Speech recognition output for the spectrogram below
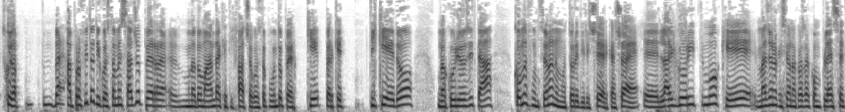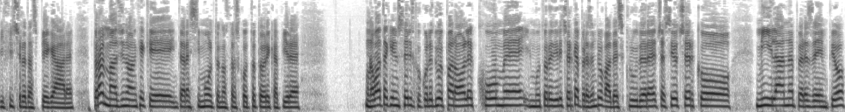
Scusa, beh, approfitto di questo messaggio per eh, una domanda che ti faccio a questo punto perché, perché ti chiedo una curiosità come funzionano i motori di ricerca, cioè eh, l'algoritmo che immagino che sia una cosa complessa e difficile da spiegare, però immagino anche che interessi molto ai nostri ascoltatori capire una volta che inserisco quelle due parole come il motore di ricerca per esempio va ad escludere, cioè se io cerco Milan per esempio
